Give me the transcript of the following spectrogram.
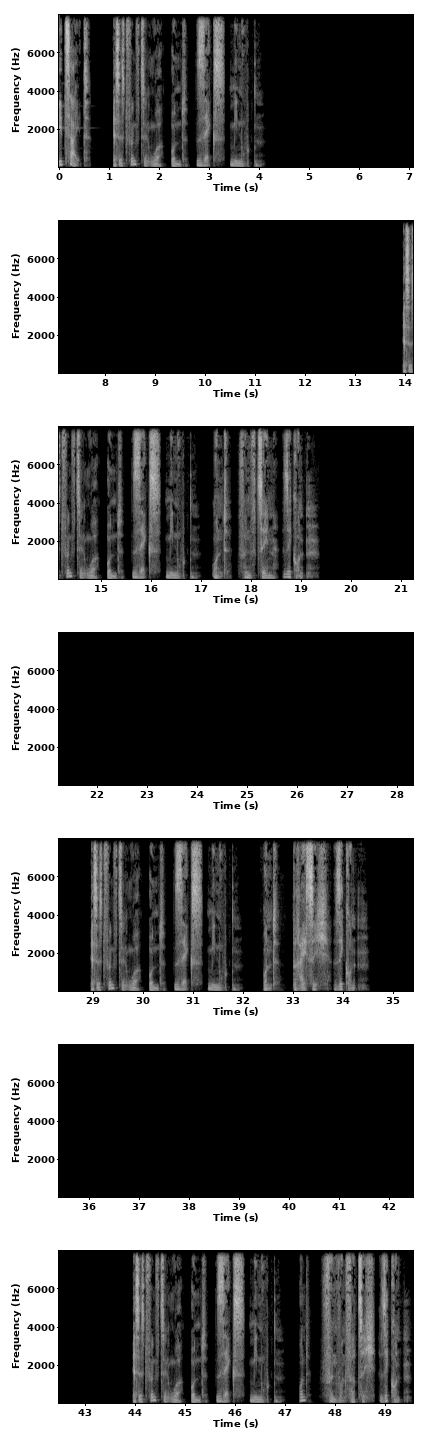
Die Zeit. Es ist 15 Uhr und sechs Minuten. Es ist 15 Uhr und sechs Minuten und 15 Sekunden. Es ist 15 Uhr und sechs Minuten und 30 Sekunden. Es ist 15 Uhr und sechs Minuten und 45 Sekunden.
